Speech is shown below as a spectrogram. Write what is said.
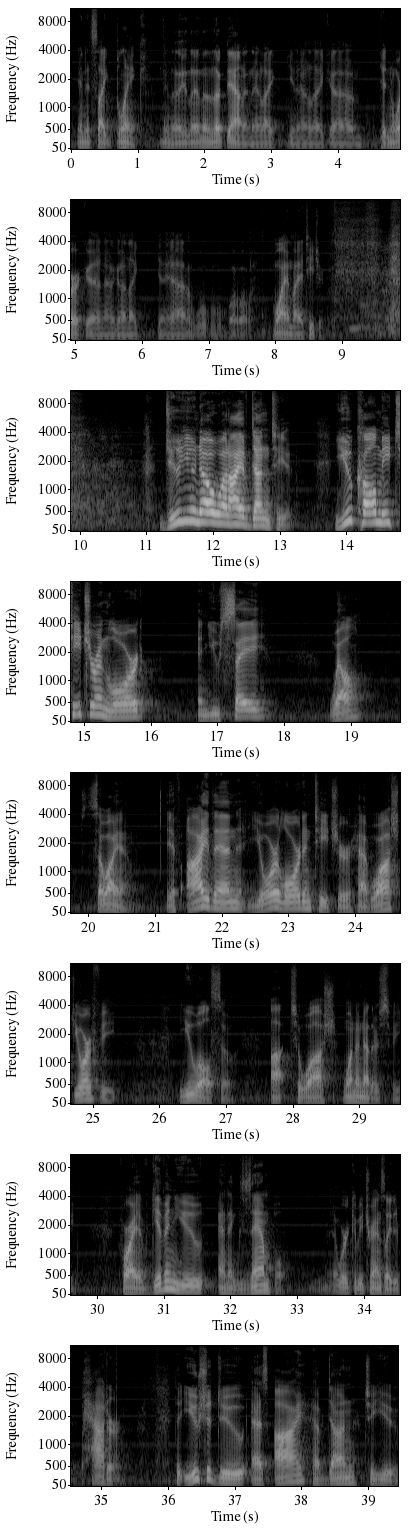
And it's like blank. And they, they look down and they're like, you know, like, um, didn't work. And I'm going like, yeah, why am I a teacher? Do you know what I have done to you? You call me teacher and Lord, and you say, Well, so I am. If I then, your Lord and teacher, have washed your feet, you also ought to wash one another's feet. For I have given you an example. That word could be translated pattern. That you should do as I have done to you.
